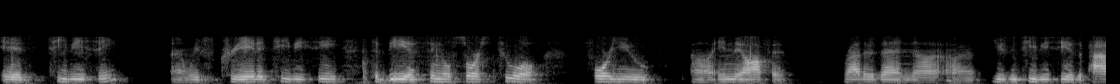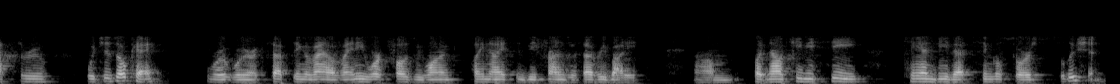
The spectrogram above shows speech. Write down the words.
is TBC. Uh, we've created TBC to be a single source tool for you uh, in the office rather than uh, uh using TBC as a pass-through, which is okay. We're, we're accepting of, of any workflows. We want to play nice and be friends with everybody. Um, but now TBC can be that single source solution.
